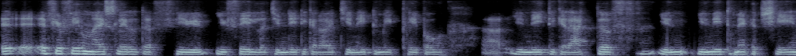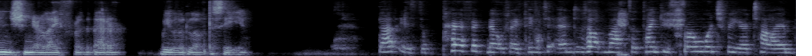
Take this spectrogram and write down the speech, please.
if you're feeling isolated if you you feel that you need to get out you need to meet people uh, you need to get active you you need to make a change in your life for the better we would love to see you that is the perfect note, I think, to end it on, Matt. So thank you so much for your time.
